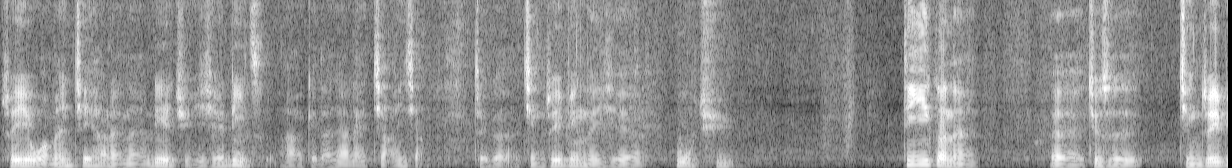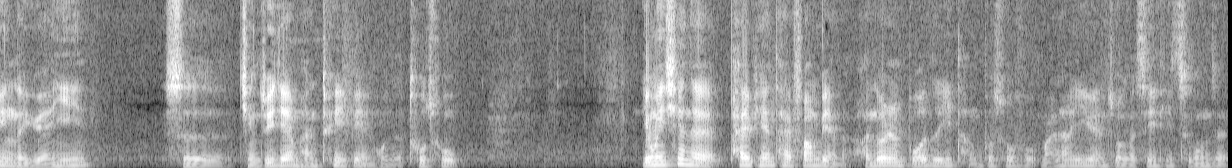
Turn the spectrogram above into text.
所以我们接下来呢，列举一些例子啊，给大家来讲一讲这个颈椎病的一些误区。第一个呢，呃，就是颈椎病的原因是颈椎间盘蜕变或者突出。因为现在拍片太方便了，很多人脖子一疼不舒服，马上医院做个 CT 磁共振，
